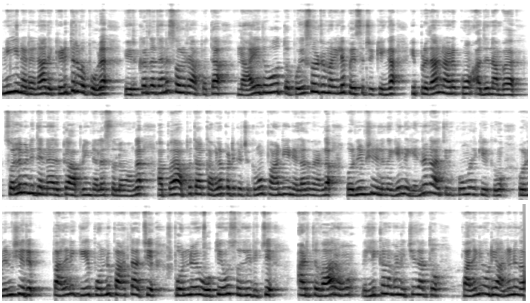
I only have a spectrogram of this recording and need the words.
நீ என்னடனா அதை கெடுத்துருவ போல? இருக்கிறத தானே சொல்கிற அப்பத்தா. நான் எதுவோ தொ- பொய் சொல்கிற மாதிரில பேசிட்டு இருக்கீங்க இப்படி தான் நடக்கும். அது நம்ம சொல்ல வேண்டியது என்ன இருக்குது அப்படின்ட்டு சொல்லுவாங்க. அப்போ அப்பத்தா கவலைப்பட்டுக்கிட்டு இருக்கவும் பாண்டியன் எல்லாரும் வராங்க. ஒரு நிமிஷம் இல்லைங்க ஏங்க என்னங்க ஆச்சுன்னு கோமதி கேட்கவும். ஒரு நிமிஷம் இரு. பழனிக்கு பொண்ணு பார்த்தாச்சு. பொண்ணு ஓகேவும் சொல்லிடுச்சு. அடுத்த வாரம் வெள்ளிக்கிழமை நிச்சயதார்த்தம். பழனியோடைய அண்ணனுங்க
